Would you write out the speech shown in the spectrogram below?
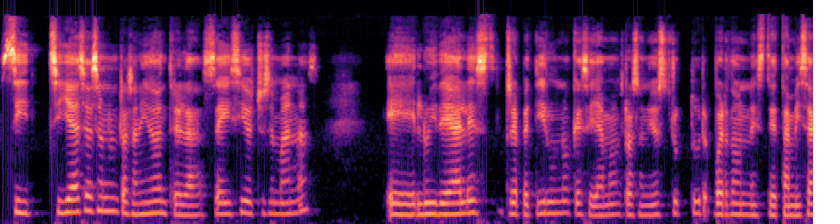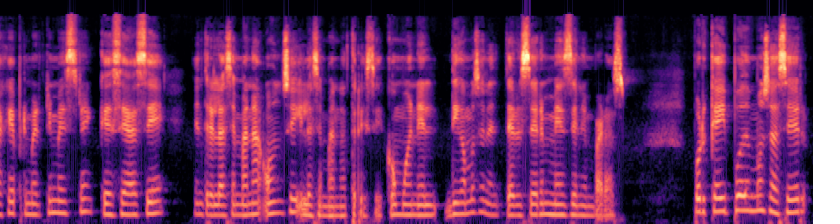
si, si, ya se hace un ultrasonido entre las 6 y 8 semanas, eh, lo ideal es repetir uno que se llama ultrasonido estructura, perdón, este tamizaje de primer trimestre, que se hace entre la semana 11 y la semana 13, como en el, digamos, en el tercer mes del embarazo. Porque ahí podemos hacer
